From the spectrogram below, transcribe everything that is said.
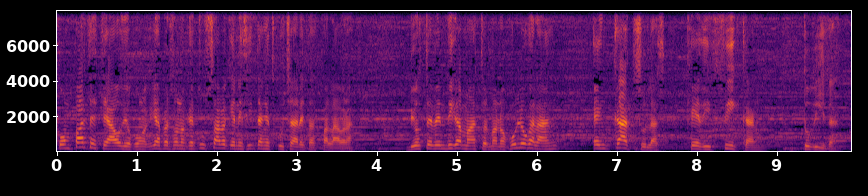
Comparte este audio con aquellas personas que tú sabes que necesitan escuchar estas palabras. Dios te bendiga más, tu hermano Julio Galán, en cápsulas que edifican tu vida.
